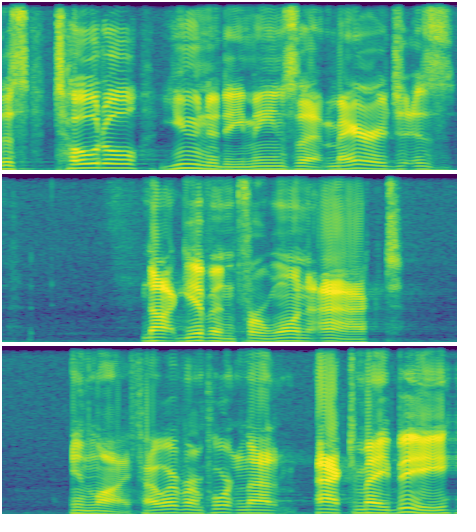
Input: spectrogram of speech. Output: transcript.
This total unity means that marriage is not given for one act in life. However important that act may be,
